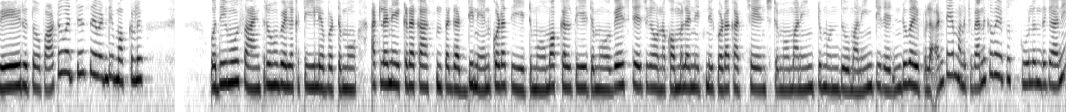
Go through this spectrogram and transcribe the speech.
వేరుతో పాటు వచ్చేసేవండి మొక్కలు. ఉదయము సాయంత్రము వీళ్ళకి టీలు ఇవ్వటము అట్లనే ఇక్కడ కాసింత గడ్డి నేను కూడా తీయటము మొక్కలు తీయటము వేస్టేజ్గా ఉన్న కొమ్మలన్నింటినీ కూడా కట్ చేయించటము మన ఇంటి ముందు మన ఇంటి రెండు వైపులా అంటే మనకి వెనక వైపు స్కూల్ ఉంది కానీ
